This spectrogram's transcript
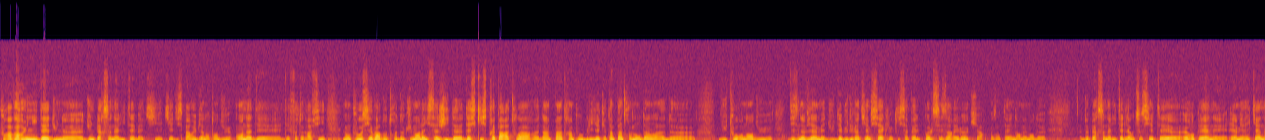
pour avoir une idée d'une euh, personnalité ben, qui, est, qui, est, disparue. Bien entendu, on a des, des, photographies, mais on peut aussi avoir d'autres documents. Là, il s'agit d'esquisses préparatoires d'un peintre un peu oublié, qui est un peintre mondain euh, du tournant du 19e et du début du 20e siècle, qui s'appelle Paul César Helleux, qui a représenté énormément de, de personnalités de la haute société européenne et américaine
